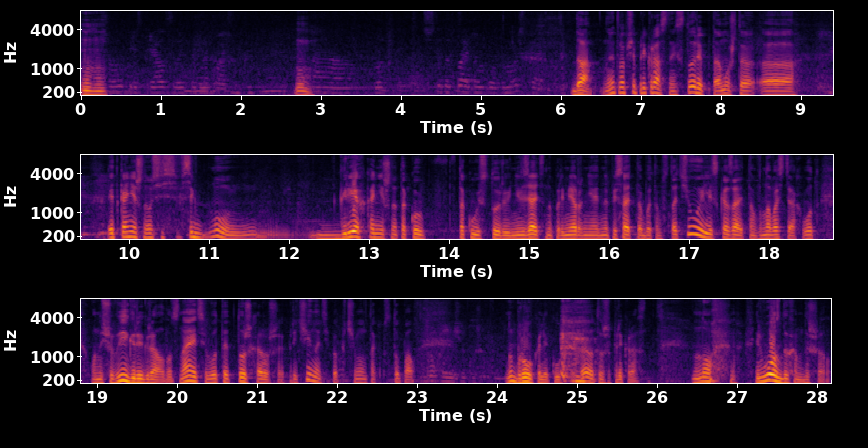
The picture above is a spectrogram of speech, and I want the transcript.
угу. пошел и перестрелял своих одноклассников. Mm. А, вот, что-то по этому поводу можешь сказать? Да, ну это вообще прекрасная история, потому что э, это, конечно, всегда, ну, грех, конечно, такой в такую историю не взять, например, не написать об этом статью или сказать там в новостях, вот он еще в игры играл, вот знаете, вот это тоже хорошая причина, типа, почему он так поступал. Брокколи ну, брокколи кушал, да, это уже прекрасно. Но и воздухом дышал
